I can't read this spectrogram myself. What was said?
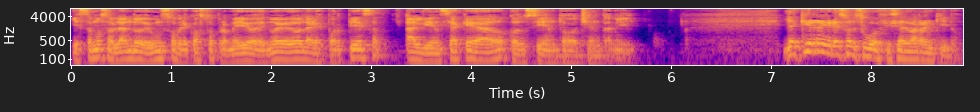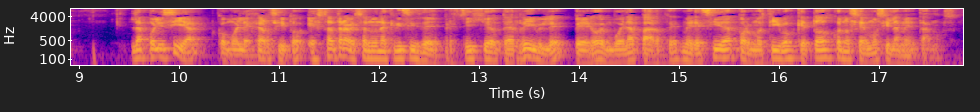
y estamos hablando de un sobrecosto promedio de 9 dólares por pieza, alguien se ha quedado con 180 mil. Y aquí regreso al suboficial barranquino. La policía, como el ejército, está atravesando una crisis de prestigio terrible, pero en buena parte merecida por motivos que todos conocemos y lamentamos.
